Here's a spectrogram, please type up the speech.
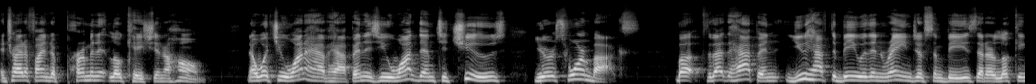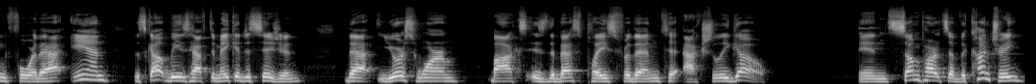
and try to find a permanent location, a home. Now, what you want to have happen is you want them to choose your swarm box. But for that to happen, you have to be within range of some bees that are looking for that, and the scout bees have to make a decision that your swarm box is the best place for them to actually go. In some parts of the country,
